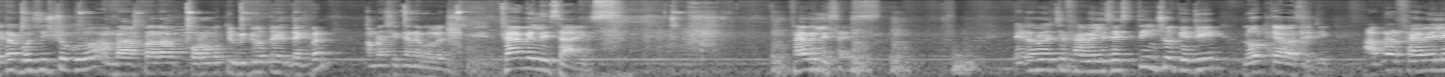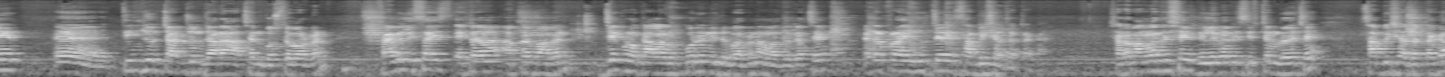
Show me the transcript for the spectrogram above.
এটার বৈশিষ্ট্যগুলো আমরা আপনারা পরবর্তী ভিডিওতে দেখবেন। আমরা সেখানে বলে দিই ফ্যামিলি সাইজ ফ্যামিলি সাইজ এটা রয়েছে ফ্যামিলি সাইজ তিনশো কেজি লোড ক্যাপাসিটি আপনার ফ্যামিলির তিনজন, চারজন যারা আছেন বসতে পারবেন। ফ্যামিলি সাইজ এটা আপনার পাবেন যে কোনো কালার করে নিতে পারবেন আমাদের কাছে। এটার প্রাইস হচ্ছে ছাব্বিশ হাজার টাকা। সারা বাংলাদেশে ডেলিভারি সিস্টেম রয়েছে, ছাব্বিশ হাজার টাকা,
